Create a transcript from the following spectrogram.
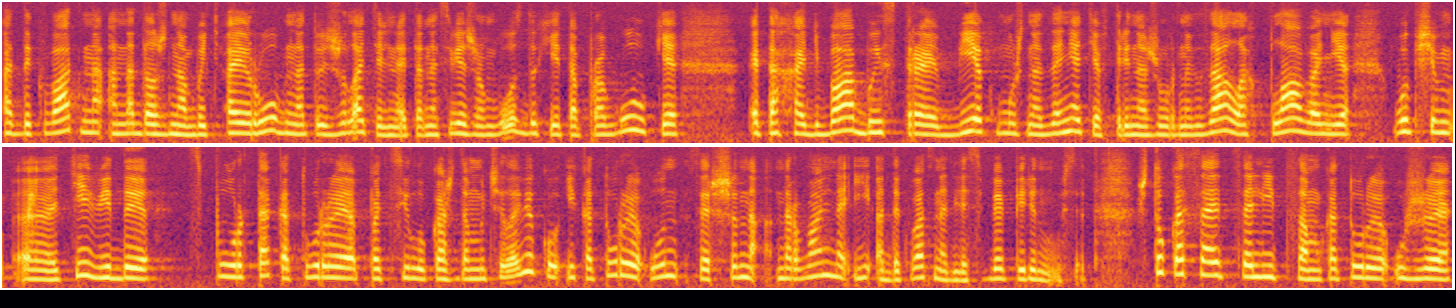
адекватна, она должна быть аэробна, то есть желательно это на свежем воздухе, это прогулки, это ходьба быстрая, бег, можно занятия в тренажерных залах, плавание. В общем, э, те виды спорта, которые под силу каждому человеку и которые он совершенно нормально и адекватно для себя переносит. Что касается лицам, которые уже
